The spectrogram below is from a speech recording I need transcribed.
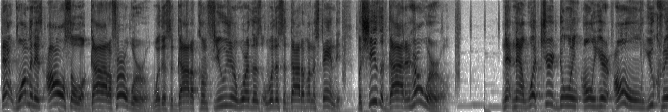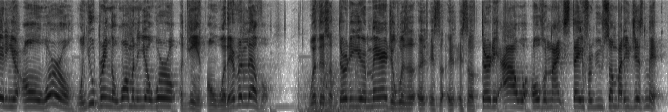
that woman is also a god of her world, whether it's a god of confusion or whether it's, whether it's a god of understanding. But she's a god in her world. Now, now, what you're doing on your own, you creating your own world. When you bring a woman in your world, again, on whatever level, whether it's a 30 year marriage or whether it's a, it's a 30 hour overnight stay from you, somebody you just met.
